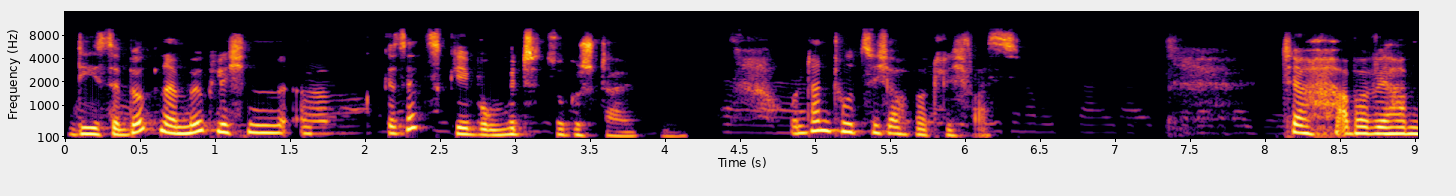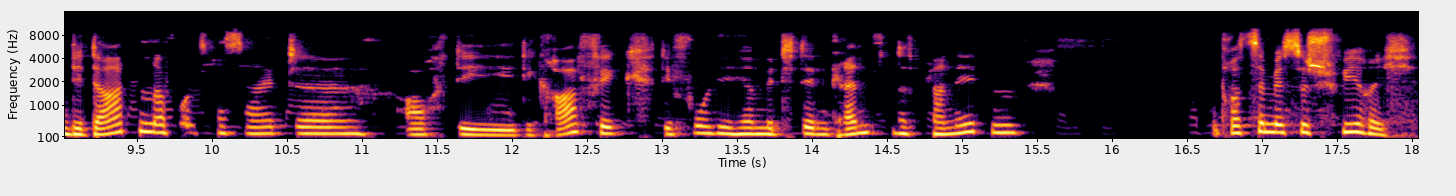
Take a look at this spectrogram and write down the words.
die es den Bürgern ermöglichen, äh, Gesetzgebung mitzugestalten. Und dann tut sich auch wirklich was. Tja, aber wir haben die Daten auf unserer Seite, auch die, die Grafik, die Folie hier mit den Grenzen des Planeten. Trotzdem ist es schwierig,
